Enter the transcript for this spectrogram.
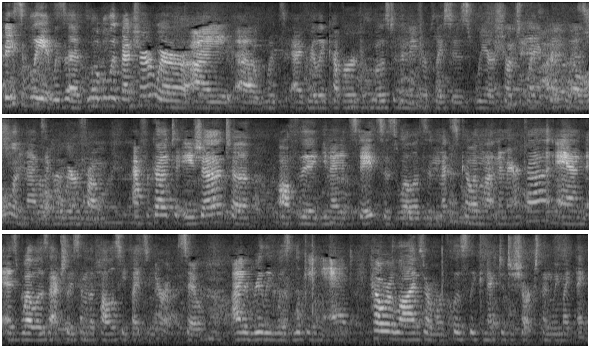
basically it was a global adventure where I uh, would, I really covered most of the major places where sharks play a critical role, and that's everywhere from Africa to Asia to off the United States, as well as in Mexico and Latin America, and as well as actually some of the policy fights in Europe. So I really was looking at how our lives are more closely connected to sharks than we might think.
